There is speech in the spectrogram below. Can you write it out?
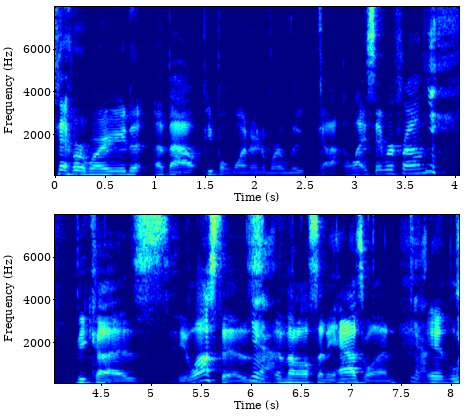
they were worried about people wondering where Luke got a lightsaber from. Because he lost his, Yeah. and then all of a sudden he has one, and,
